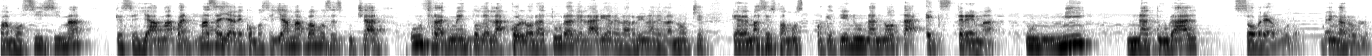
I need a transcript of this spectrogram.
famosísima que se llama, bueno, más allá de cómo se llama, vamos a escuchar un fragmento de la coloratura del aria de la reina de la noche, que además es famosa porque tiene una nota extrema, un mi natural sobreagudo. Venga, Rulo.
